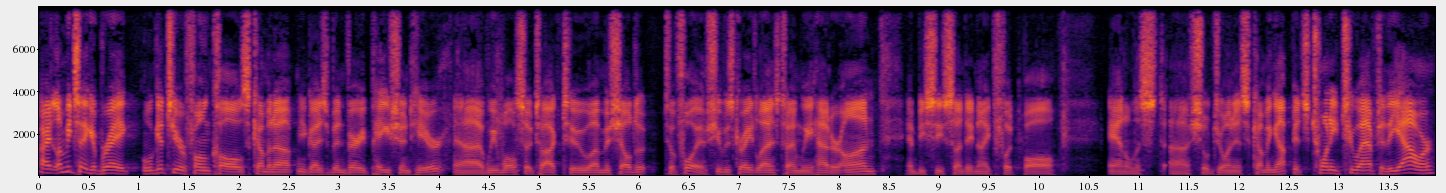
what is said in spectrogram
all right let me take a break we'll get to your phone calls coming up you guys have been very patient here uh, we also talked to uh, michele tafoya she was great last time we had her on nbc sunday night football analyst uh, she'll join us coming up it's 22 after the hour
